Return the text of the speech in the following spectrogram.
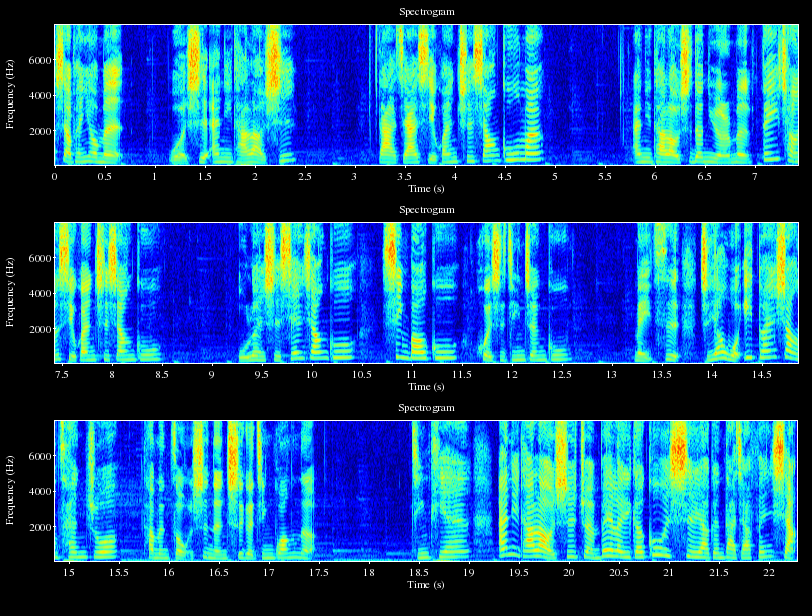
小朋友们，我是安妮塔老师。大家喜欢吃香菇吗？安妮塔老师的女儿们非常喜欢吃香菇，无论是鲜香菇、杏鲍菇或是金针菇，每次只要我一端上餐桌，她们总是能吃个精光呢。今天安妮塔老师准备了一个故事要跟大家分享，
